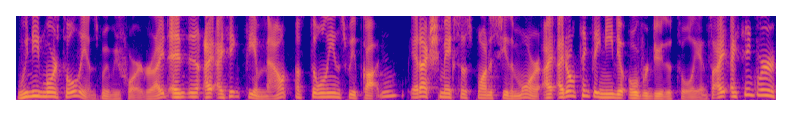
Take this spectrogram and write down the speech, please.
we need more Tholians moving forward, right? And, and I, I think the amount of Tholians we've gotten, it actually makes us want to see them more. I, I don't think they need to overdo the Tholians. I, I think we're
